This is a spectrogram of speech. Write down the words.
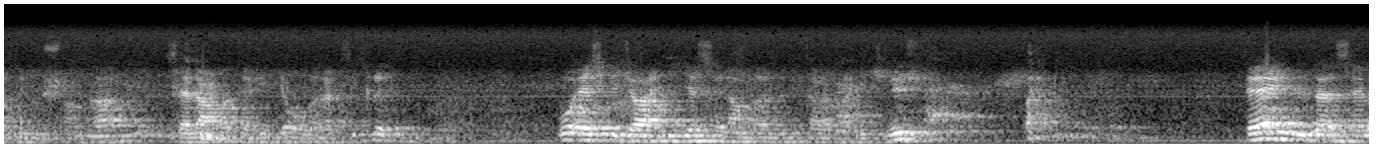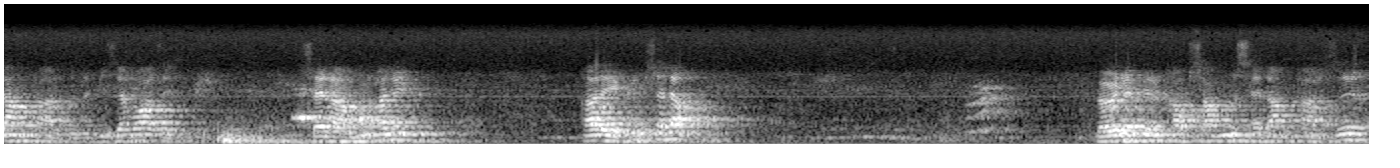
Azimüşşan'da selama tehiyye olarak zikretmiş. Bu eski cahiliye selamlarını bir tarafa içmiş, en güzel selam tarzını bize vaaz etmiş. Selamun aleyküm. Aleyküm selam. Böyle bir kapsamlı selam tarzı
